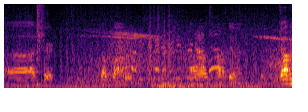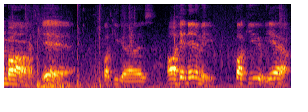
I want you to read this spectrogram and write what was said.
Uh, sure. Drop a bomb. I don't know what the hell I'm doing. Dropping bombs. Yeah. Fuck you guys. Oh, hit an enemy. Fuck you. Yeah.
